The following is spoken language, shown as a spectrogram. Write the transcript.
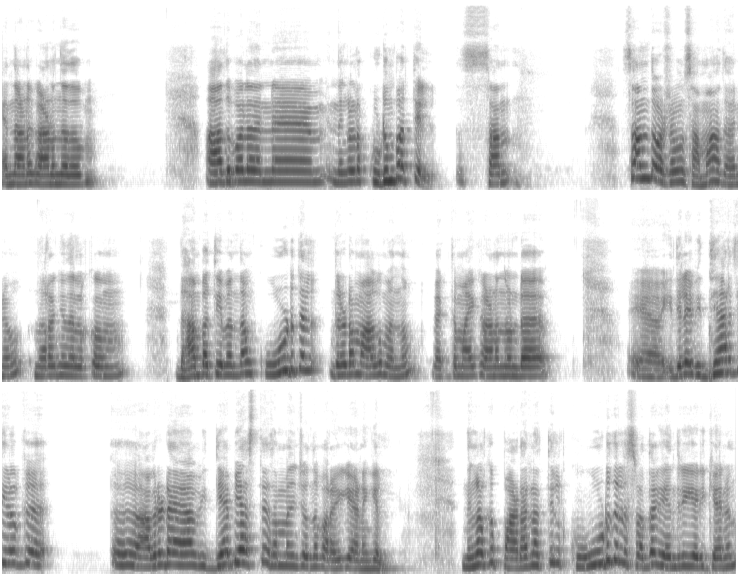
എന്നാണ് കാണുന്നതും. അതുപോലെ തന്നെ നിങ്ങളുടെ കുടുംബത്തിൽ സന്തോഷവും സമാധാനവും നിറഞ്ഞു നിൽക്കും. ദാമ്പത്യബന്ധം കൂടുതൽ ദൃഢമാകുമെന്നും വ്യക്തമായി കാണുന്നുണ്ട്. ഇതിലെ വിദ്യാർത്ഥികൾക്ക് അവരുടെ ആ വിദ്യാഭ്യാസത്തെ സംബന്ധിച്ചൊന്ന് പറയുകയാണെങ്കിൽ നിങ്ങൾക്ക് പഠനത്തിൽ കൂടുതൽ ശ്രദ്ധ കേന്ദ്രീകരിക്കാനും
